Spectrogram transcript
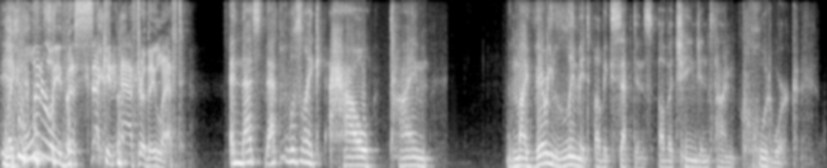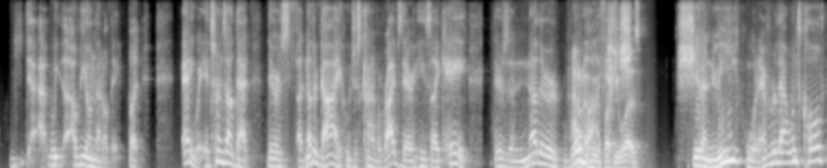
Like literally the second after they left. and that's that was like how time my very limit of acceptance of a change in time could work yeah, we i'll be on that all day but anyway it turns out that there's another guy who just kind of arrives there and he's like hey there's another robot I don't know who the fuck he was. Shiranui, whatever that one's called.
